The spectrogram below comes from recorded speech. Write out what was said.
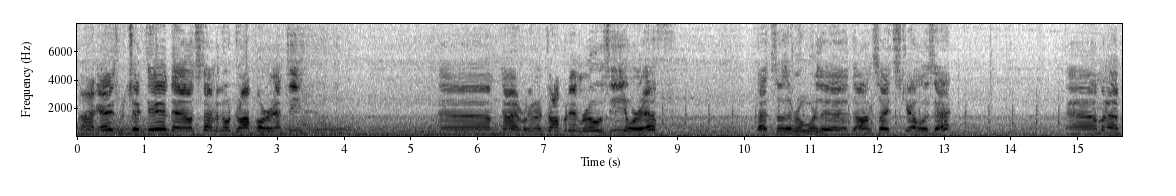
Alright guys, we checked in. Now it's time to go drop our empty. Um, Alright, we're going to drop it in rows E or F. That's uh, the row where the, the on-site scale is at. Uh, I'm to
